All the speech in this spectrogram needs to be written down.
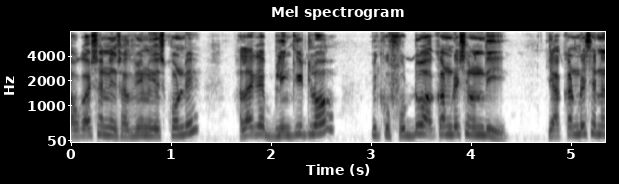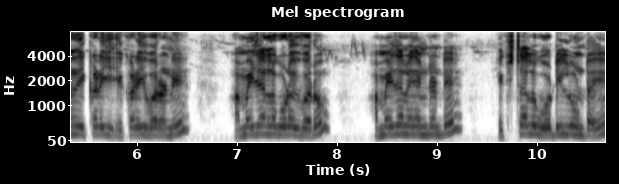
అవకాశాన్ని సద్వినియోగం చేసుకోండి. అలాగే బ్లింకిట్లో మీకు ఫుడ్ అకామిడేషన్ ఉంది. ఈ అకామిడేషన్ అనేది ఇక్కడ ఎక్కడ ఇవ్వరండి? అమెజాన్లో కూడా ఇవ్వరు. అమెజాన్లో ఏంటంటే ఎక్స్ట్రాలు ఓటీలు ఉంటాయి.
